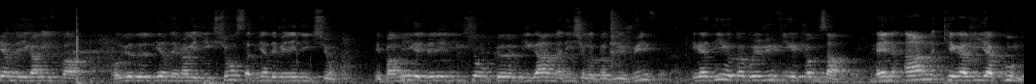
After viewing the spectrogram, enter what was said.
mais il n'arrive pas. Au lieu de dire des malédictions, ça devient des bénédictions. Et parmi les bénédictions que Bilam a dit sur le peuple juif, il a dit le peuple juif, il est comme ça. En am yakum.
